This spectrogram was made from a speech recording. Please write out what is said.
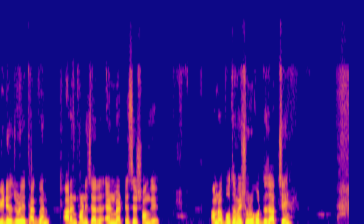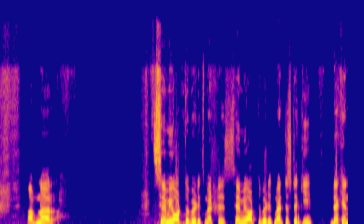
ভিডিও জুড়েই থাকবেন আর এন ফার্নিচার অ্যান্ড ম্যাট্রেসের সঙ্গে। আমরা প্রথমে শুরু করতে যাচ্ছি আপনার semi orthopaedics mattress semi orthopaedic ম্যাট্রেসটা কি? দেখেন,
